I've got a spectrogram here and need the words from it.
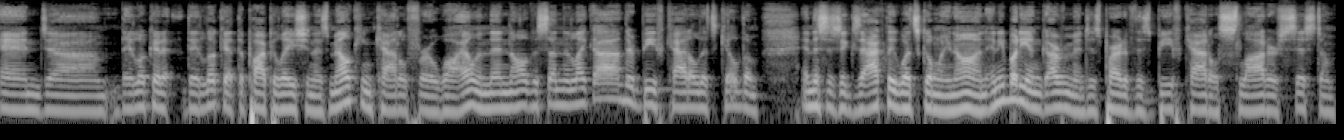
and um, they look at they look at the population as milking cattle for a while, and then all of a sudden they're like, ah, they're beef cattle, let's kill them. And this is exactly what's going on. Anybody in government is part of this beef cattle slaughter system,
